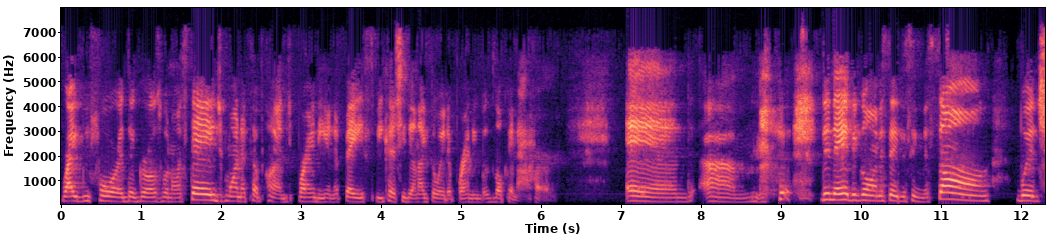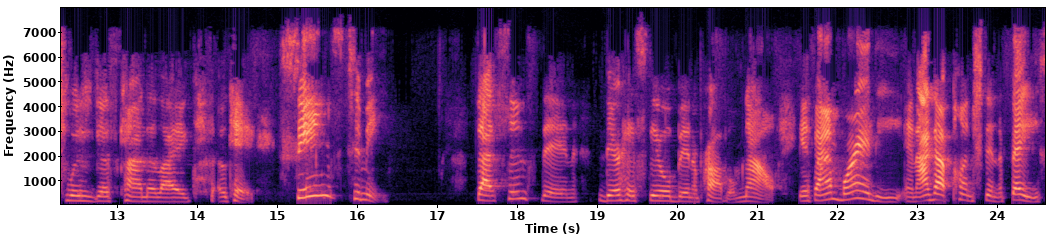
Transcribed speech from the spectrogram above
right before the girls went on stage, Monica punched Brandy in the face because she didn't like the way that Brandy was looking at her and um, then they had to go on the say to sing the song, which was just kind of like, okay, seems to me that since then there has still been a problem. Now, if I'm Brandy and I got punched in the face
